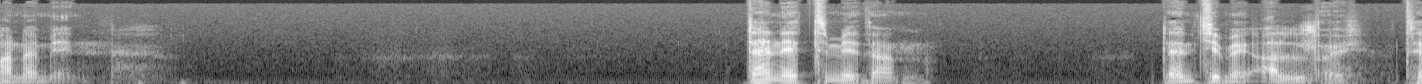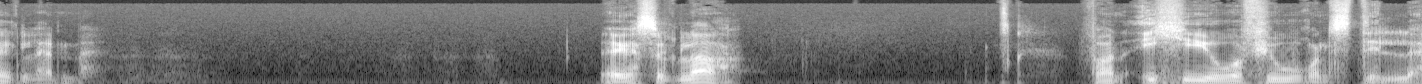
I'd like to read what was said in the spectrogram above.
Han er min. Den ettermiddagen, den kommer jeg aldri til å glemme. Jeg er så glad for han ikke gjorde fjorden stille.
